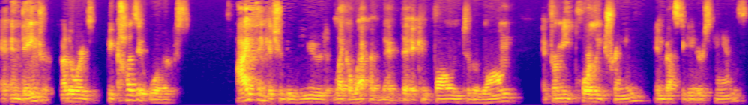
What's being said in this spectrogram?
and dangerous. In other words, because it works, I think it should be viewed like a weapon that, that it can fall into the wrong and for me, poorly trained investigators' hands.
